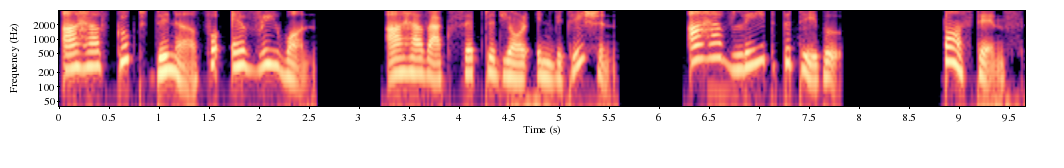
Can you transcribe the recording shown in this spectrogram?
I have cooked dinner for everyone. I have accepted your invitation. I have laid the table. Past tense.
